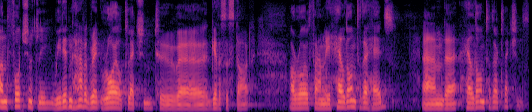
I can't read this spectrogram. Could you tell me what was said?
Unfortunately, we didn't have a great royal collection to uh, give us a start. Our royal family held on to their heads and uh, held on to their collections.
